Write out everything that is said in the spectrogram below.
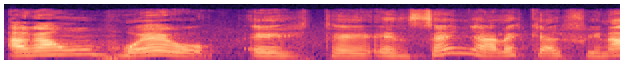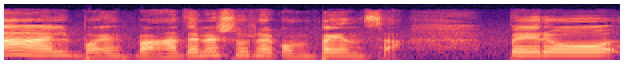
hagan un juego, este, enséñales que al final pues van a tener su recompensa. Pero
